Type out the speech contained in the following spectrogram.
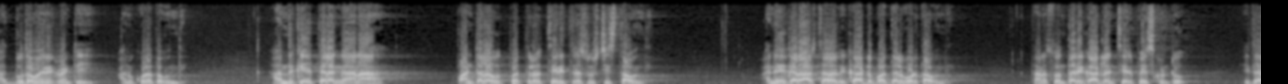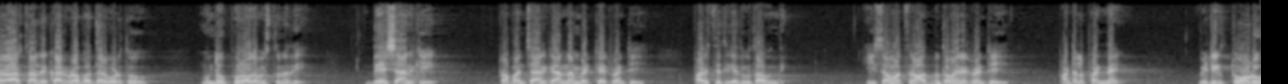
అద్భుతమైనటువంటి అనుకూలత ఉంది. అందుకే తెలంగాణ పంటల ఉత్పత్తిలో చరిత్ర సృష్టిస్తూ ఉంది. అనేక రాష్ట్రాల రికార్డు బద్దలు కొడుతూ ఉంది. తన సొంత రికార్డులను చెరిపేసుకుంటూ ఇతర రాష్ట్రాల రికార్డు కూడా బద్దలు కొడుతూ ముందుకు పురోగమిస్తున్నది. దేశానికి ప్రపంచానికి అన్నం పెట్టేటువంటి పరిస్థితికి ఎదుగుతూ ఉంది. ఈ సంవత్సరం అద్భుతమైనటువంటి పంటలు పండినాయి. వీటికి తోడు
